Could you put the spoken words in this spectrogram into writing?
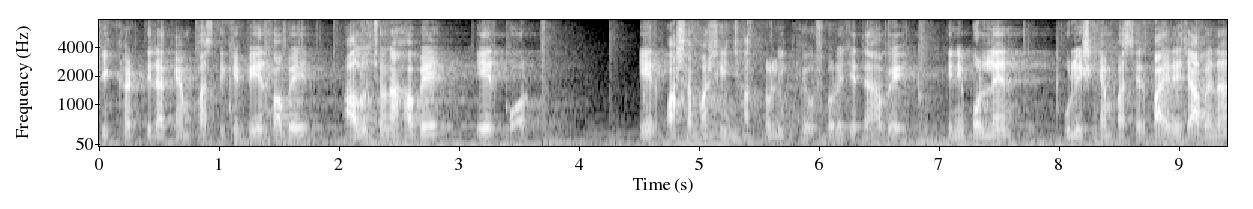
শিক্ষার্থীরা ক্যাম্পাস থেকে বের হবে, আলোচনা হবে, এরপর। এর পাশাপাশি ছাত্রলীগকেও সরে যেতে হবে। তিনি বললেন, পুলিশ ক্যাম্পাসের বাইরে যাবে না,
